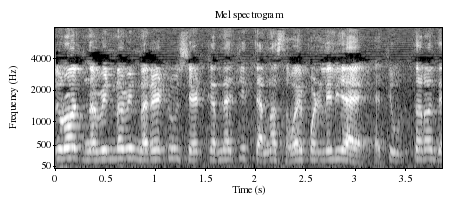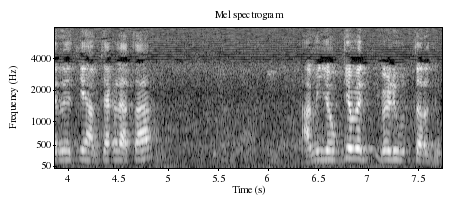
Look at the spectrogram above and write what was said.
रोज रोज नवीन नवीन नरेटिव्ह सेट करण्याची त्यांना सवय पडलेली आहे. याची उत्तरं देण्याची आमच्याकडे आता आम्ही योग्य वेळी उत्तरं देऊ.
